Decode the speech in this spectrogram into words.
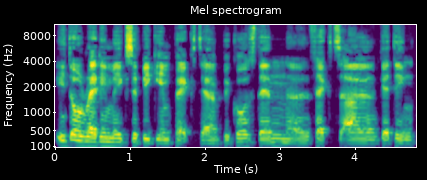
it already makes a big impact yeah? because then uh, facts are getting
